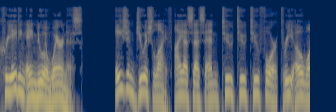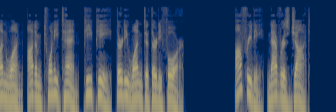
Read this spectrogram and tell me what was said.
Creating a New Awareness. Asian Jewish Life ISSN 2224-3011, Autumn 2010, pp. 31–34. Afridi, Navroz Jat.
